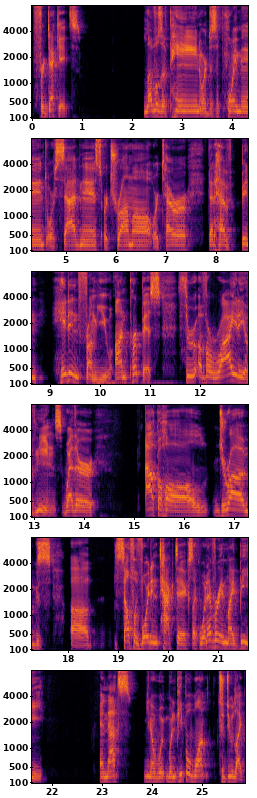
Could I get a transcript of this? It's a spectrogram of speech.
for decades levels of pain or disappointment or sadness or trauma or terror that have been hidden from you on purpose through a variety of means, whether alcohol, drugs, uh, self avoidant tactics, like whatever it might be. And that's, you know, when, when people want to do like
